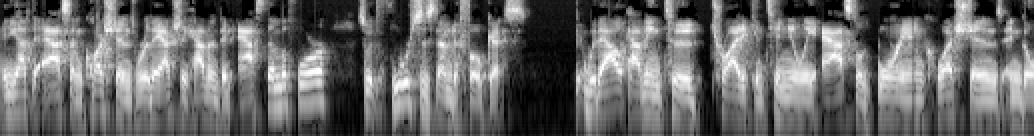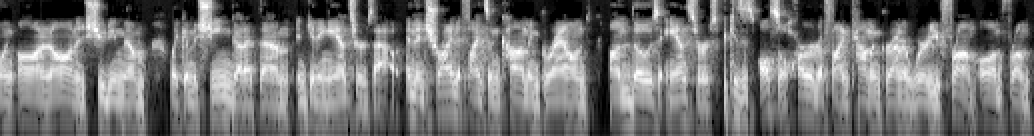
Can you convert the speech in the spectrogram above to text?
and you have to ask them questions where they actually haven't been asked them before. So it forces them to focus without having to try to continually ask those boring questions and going on and on and shooting them like a machine gun at them and getting answers out. And then trying to find some common ground on those answers because it's also harder to find common ground on where are you from? Oh, I'm from,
